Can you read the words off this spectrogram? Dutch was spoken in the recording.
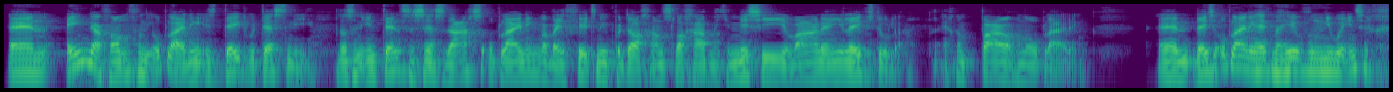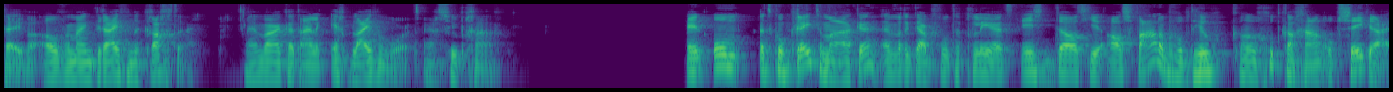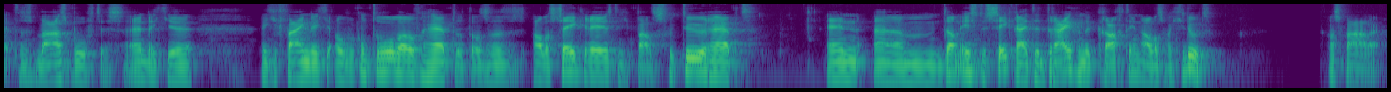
En één daarvan, van die opleiding, is Date with Destiny. Dat is een intense zesdaagse opleiding waarbij je 14 uur per dag aan de slag gaat met je missie, je waarden en je levensdoelen. Echt een parel van de opleiding. En deze opleiding heeft me heel veel nieuwe inzichten gegeven over mijn drijvende krachten. En waar ik uiteindelijk echt blij van word. Echt super gaaf. En om het concreet te maken, en wat ik daar bijvoorbeeld heb geleerd, is dat je als vader bijvoorbeeld heel goed kan gaan op zekerheid. Dat is baasbehoeftes. Hè? Dat je dat je fijn dat je over controle over hebt, dat als alles zeker is, dat je een bepaalde structuur hebt. En um, dan is dus zekerheid de drijvende kracht in alles wat je doet als vader.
